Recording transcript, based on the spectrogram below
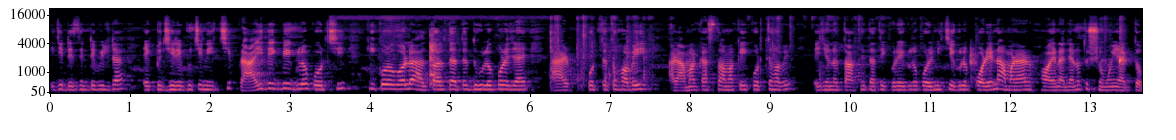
এই যে ড্রেসিং টেবিলটা একটু ঝেড়ে পুচে নিচ্ছি। প্রায় দেখবে এগুলো করছি। কি করব বলো? আলতো আলতো আলতো ধুলো পড়ে যায়। আর করতে তো হবেই। আর আমার কাজ তো আমাকেই করতে হবে। এই জন্য তাতে তাতে করে এগুলো করে নিচ্ছি। এগুলো পরে না আমার আর হয় না। জানো তো, সময় একদম।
